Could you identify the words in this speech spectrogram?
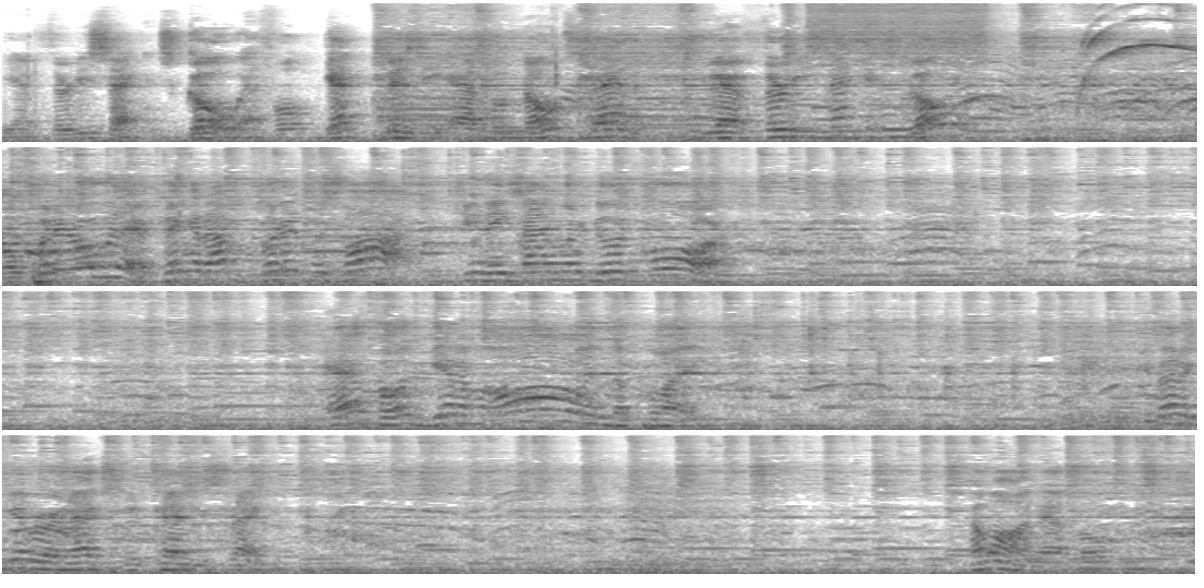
You have 30 seconds. Go, Ethel. Get busy, Ethel. Don't stand it. You have 30 seconds. Go. Well, put it over there. Pick it up put it in the slot. She thinks I'm going to do it for. Ethel, get them all in the place. You better give her an extra 10 seconds. Come on, Ethel.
